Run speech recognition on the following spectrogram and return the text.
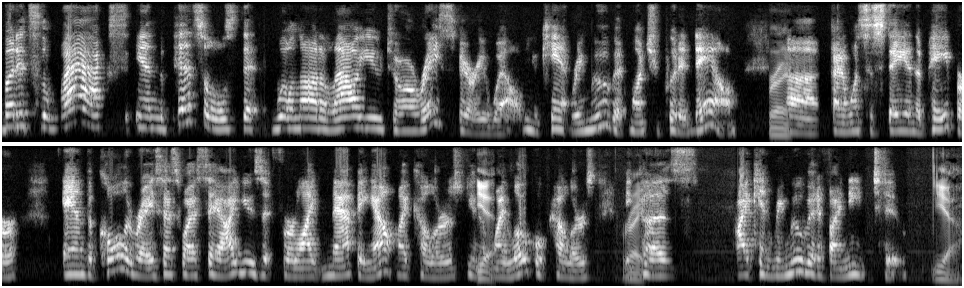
But it's the wax in the pencils that will not allow you to erase very well. You can't remove it once you put it down. Right. Uh, kind of wants to stay in the paper. And the Col-Erase, that's why I say I use it for like mapping out my colors, you know, yeah. my local colors, because right. I can remove it if I need to. Yeah.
